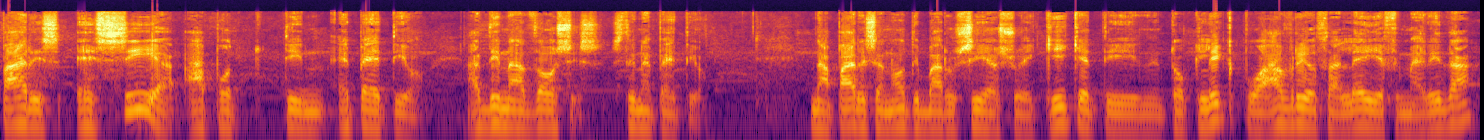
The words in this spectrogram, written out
πάρεις εσία από την επέτειο αντί να δώσεις στην επέτειο. Να πάρεις ενώ την παρουσία σου εκεί και το κλικ που αύριο θα λέει η εφημερίδα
